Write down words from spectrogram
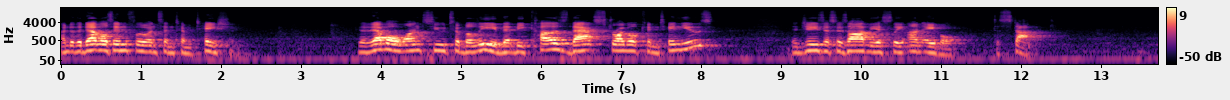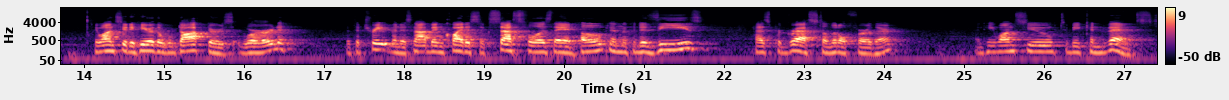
under the devil's influence and temptation. The devil wants you to believe that because that struggle continues, that Jesus is obviously unable to stop it. He wants you to hear the doctor's word that the treatment has not been quite as successful as they had hoped and that the disease has progressed a little further. And he wants you to be convinced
